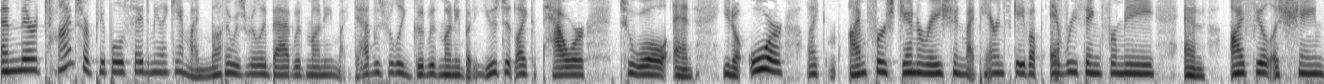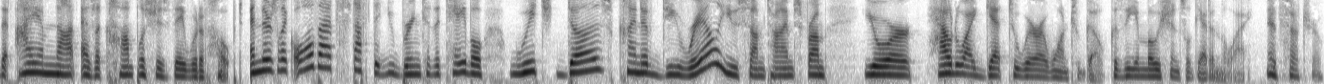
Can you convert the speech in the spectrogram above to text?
And there are times where people will say to me like, "Yeah, my mother was really bad with money. My dad was really good with money, but he used it like a power tool." And you know, or like I'm first generation, my parents gave up everything for me, and I feel ashamed that I am not as accomplished as they would have hoped. And there's like all that stuff that you bring to the table, which does kind of derail you sometimes from your how do I get to where I want to go? Because the emotions will get in the way. It's so true.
